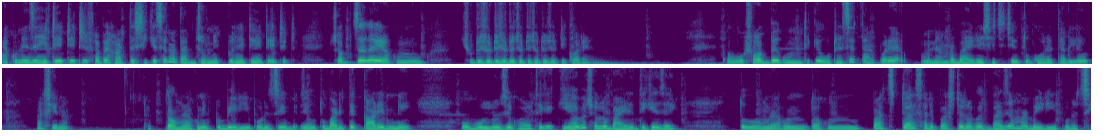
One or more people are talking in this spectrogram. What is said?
এখন এই যে হেঁটে হেঁটে হেঁটে সবে হাঁটতে শিখেছে না, তার জন্য একটু হেঁটে হেঁটে হেঁটে সব জায়গায় এরকম ছুটো ছুটো ছোটো ছোটো ছোটো ছুটি করে। ও সবে ঘুম থেকে উঠেছে, তারপরে মানে আমরা বাইরে এসেছি, যেহেতু ঘরে থাকলেও আসে না। তো আমরা এখন একটু বেরিয়ে পড়েছি, যেহেতু বাড়িতে কারেন্ট নেই ও বলল যে ঘর থেকে কী হবে? চলো বাইরের দিকে যাই। তো আমরা এখন তখন পাঁচটা, সাড়ে পাঁচটা নাগাদ বাজে আমরা বেরিয়ে পড়েছি।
